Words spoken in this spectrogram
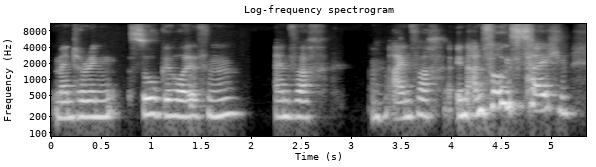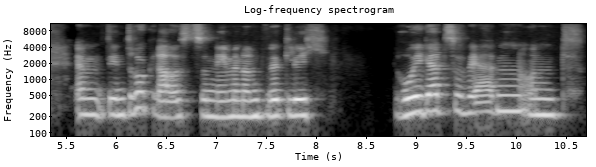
Mentoring so geholfen, einfach, einfach in Anführungszeichen, ähm, den Druck rauszunehmen und wirklich ruhiger zu werden und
